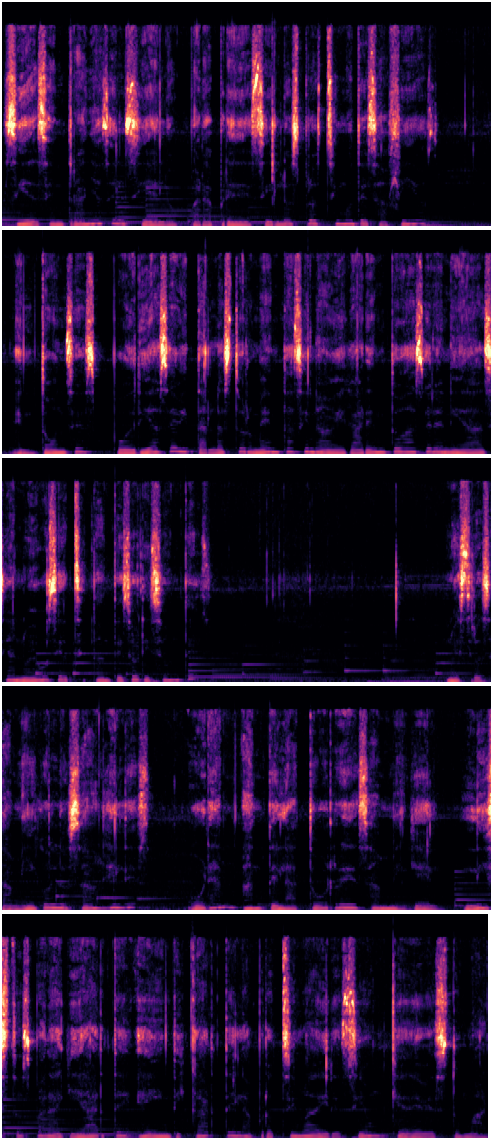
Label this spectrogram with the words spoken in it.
Si desentrañas el cielo para predecir los próximos desafíos, entonces podrías evitar las tormentas y navegar en toda serenidad hacia nuevos y excitantes horizontes. Nuestros amigos los ángeles oran ante la torre de San Miguel, listos para guiarte e indicarte la próxima dirección que debes tomar.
